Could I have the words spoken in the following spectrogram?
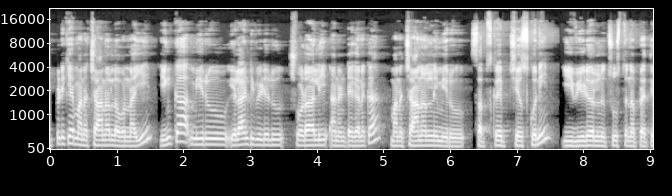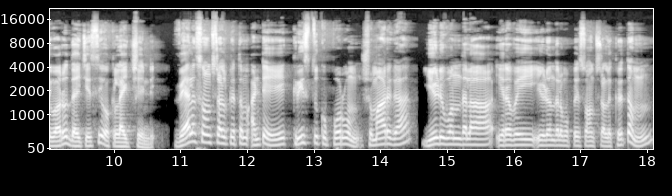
ఇప్పటికే మన ఛానల్లో ఉన్నాయి. ఇంకా మీరు ఇలాంటి వీడియోలు చూడాలి అని అంటే గనక మన ఛానల్ని మీరు సబ్స్క్రైబ్ చేసుకొని ఈ వీడియోలను చూస్తున్న ప్రతి వారు దయచేసి ఒక లైక్ చేయండి. వేల సంవత్సరాల క్రితం అంటే క్రీస్తుకు పూర్వం సుమారుగా ఏడు వందల ఇరవై ఏడు వందల ముప్పై సంవత్సరాల క్రితం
